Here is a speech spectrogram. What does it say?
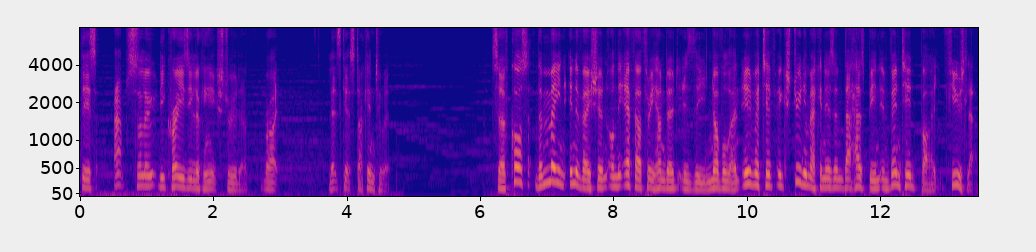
This absolutely crazy looking extruder. Right, let's get stuck into it. So of course, the main innovation on the FL300 is the novel and innovative extruding mechanism that has been invented by FuseLab.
